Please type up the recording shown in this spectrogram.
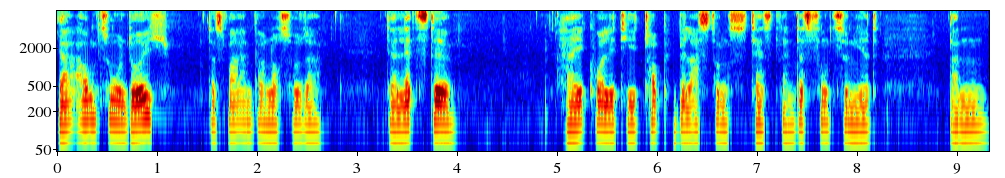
ja, Augen zu und durch. Das war einfach noch so der, der letzte High-Quality, Top-Belastungstest, wenn das funktioniert, dann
